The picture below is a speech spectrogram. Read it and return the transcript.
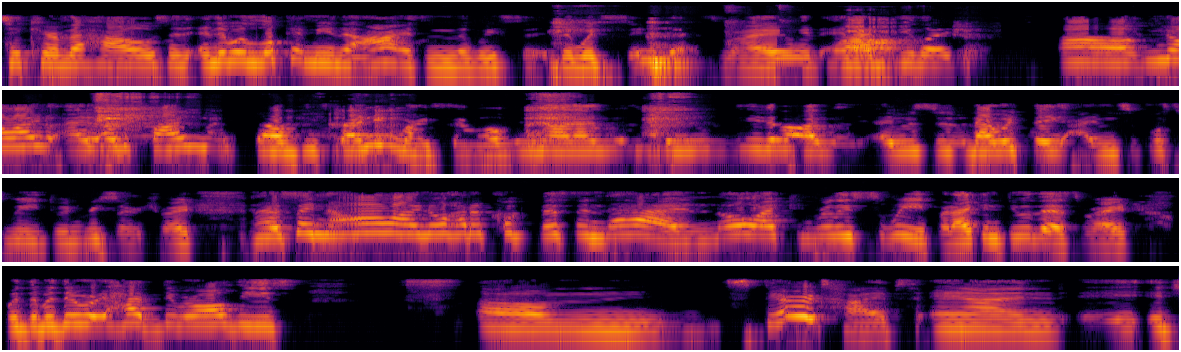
take care of the house," and, and they would look at me in the eyes and they would say, they would say this, right? And wow. I'd be like, uh, no, I, I, I would find myself defending myself. You know, I, you know, I, I was, I would think I'm supposed to be doing research, right? And I would say, no, I know how to cook this and that, and no, I can really sweep, but I can do this, right? But, but there were had there were all these um, stereotypes, and it, it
